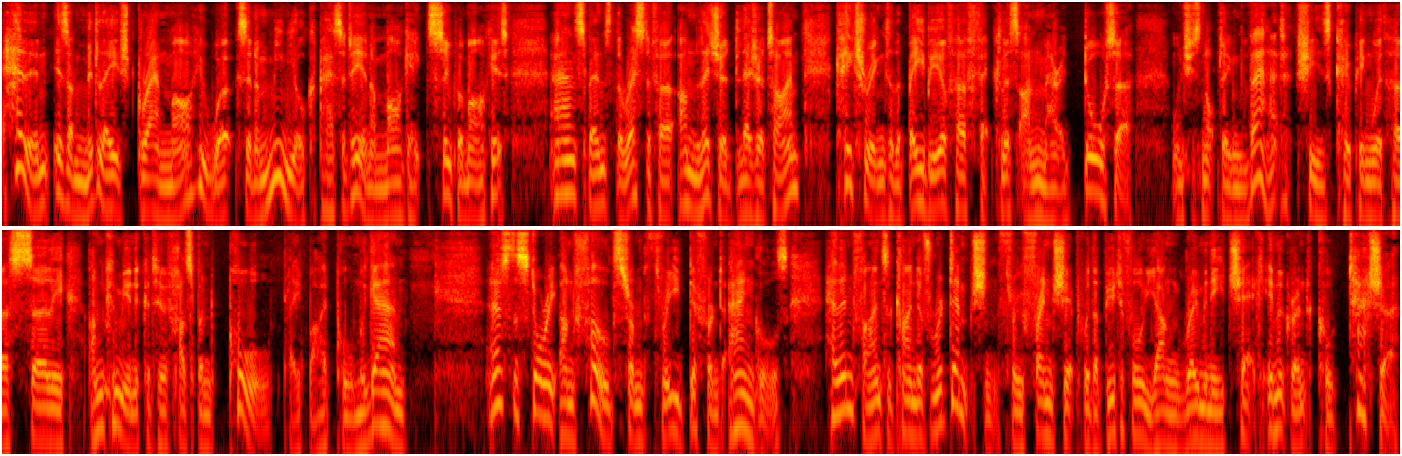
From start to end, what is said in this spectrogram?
Helen is a middle-aged grandma who works in a menial capacity in a Margate supermarket and spends the rest of her unleisured leisure time catering to the baby of her feckless unmarried daughter. When she's not doing that, she's coping with her surly, uncommunicative husband Paul, played by Paul McGann. As the story unfolds from three different angles, Helen finds a kind of redemption through friendship with a beautiful young Romany Czech immigrant called Tasha.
